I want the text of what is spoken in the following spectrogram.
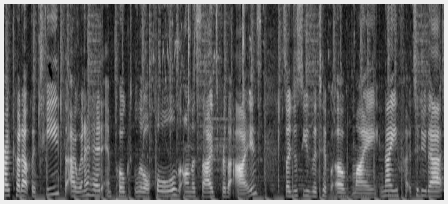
I cut out the teeth, I went ahead and poked little holes on the sides for the eyes. So I just used the tip of my knife to do that.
